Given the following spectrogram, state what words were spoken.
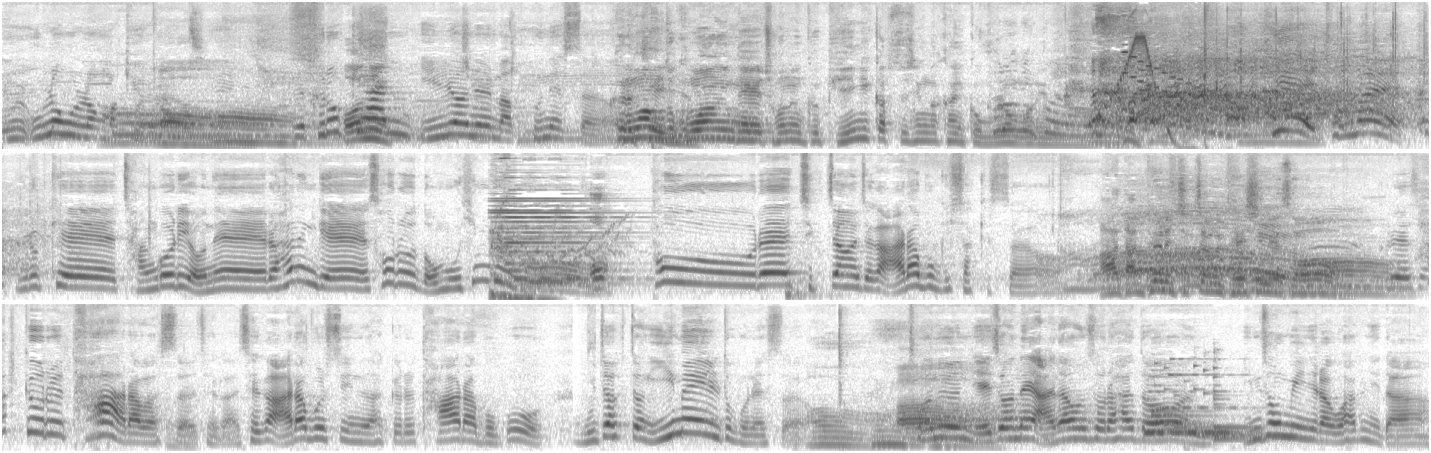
울- 울렁울렁 막 겨요. 그래서 그렇게 아니. 한 1년을 막 보냈어요. 공항도 공항인데 저는 그 비행기 값을 생각하니까 울렁거리네요. 그게 정말 이렇게 장거리 연애를 하는 게 서로 너무 힘들고 서울에 직장을 제가 알아보기 시작했어요. 아 남편의 직장을 대신해서. 그래서 학교를 다 알아봤어요, 제가. 제가 알아볼 수 있는 학교를 다 알아보고 무작정 이메일도 보냈어요. 저는 예전에 아나운서를 하던 임성민이라고 합니다.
